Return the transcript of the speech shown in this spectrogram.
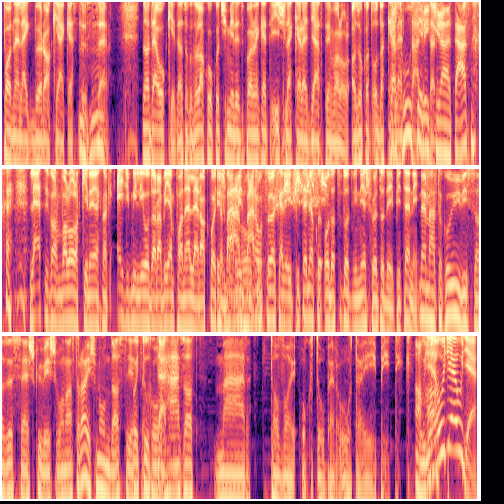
panelekből rakják ezt össze. Na de oké, de azokat a lakókocsi méretű paneleket is le kellett gyártani valahol. Azokat oda Ezt kellett 20 évig szállítani. csinálták. Lehet, hogy van valahol a kínaiaknak egy millió darab ilyen panel lerakva, hogyha És bármit bárhol föl kell építeni, akkor oda tudod vinni és föl tudod építeni? Nem, hát akkor ülj vissza az összeesküvés vonatra, és mondd azt, hogy, Hogy ezt a tudták. kórházat már tavaly október óta építik. Aha. Ugye, ugye, ugye?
